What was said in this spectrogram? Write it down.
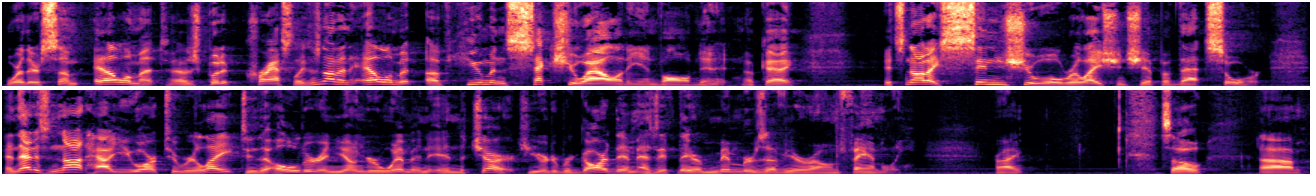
where there's some element, I'll just put it crassly, there's not an element of human sexuality involved in it, okay? It's not a sensual relationship of that sort. And that is not how you are to relate to the older and younger women in the church. You are to regard them as if they are members of your own family, right? So, um,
